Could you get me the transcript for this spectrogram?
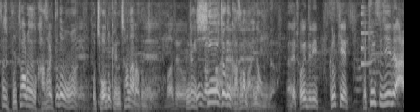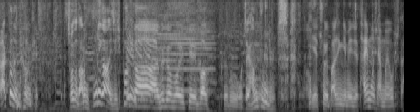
사실 불타오르는 애도 가사를 뜯어보면 뭐 저도 괜찮아라든지 네, 맞아요 굉장히 시적인 많아요. 가사가 많이 나옵니다. 네. 그러니까 저희들이 그렇게 대충 쓰지는 않았거든요 근데 저도 나름 뿌리가 이제 힙합이니까 그러니까 그러니까 뭐 이렇게 막 그래도 제 어쨌든 한 뿌리를 예 추억에 빠진 김에 이제 타임머신 한번 해봅시다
